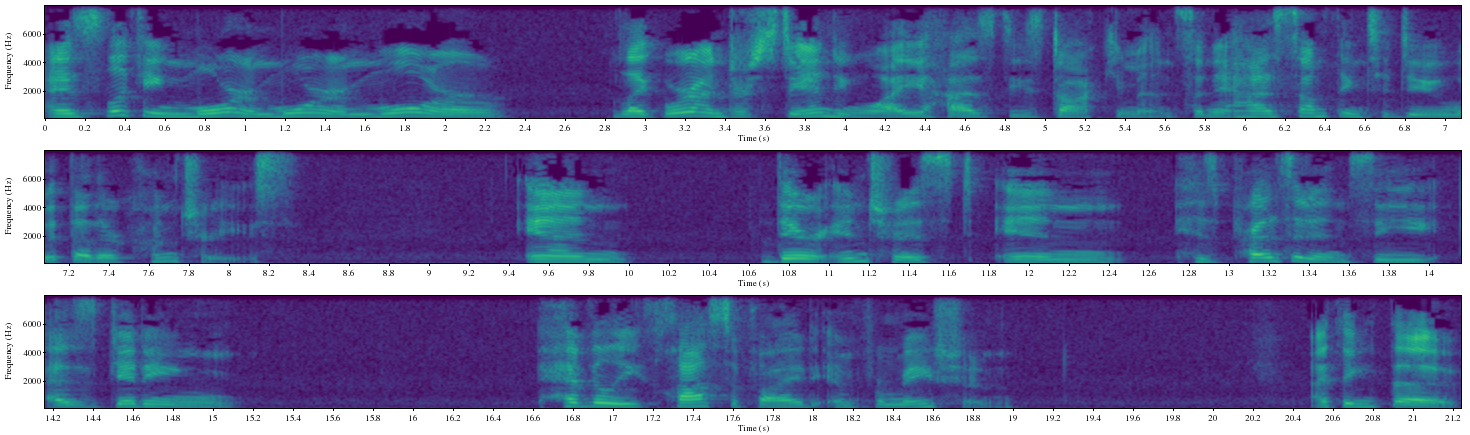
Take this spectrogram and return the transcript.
And it's looking more and more and more like we're understanding why he has these documents, and it has something to do with other countries and their interest in his presidency as getting heavily classified information. I think that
